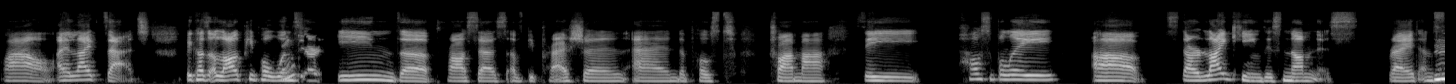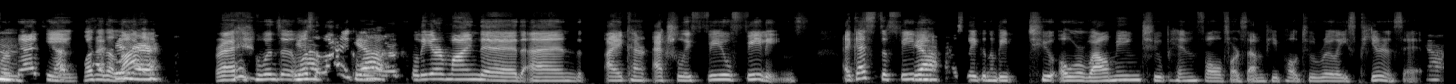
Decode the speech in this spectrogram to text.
Wow, I like that because a lot of people, once they're in the process of depression and the post trauma, they possibly uh, start liking this numbness right? And mm, forgetting yep. what are the like, right? What's it, yeah. what's it like yeah. when we're clear minded and I can actually feel feelings. I guess the feeling yeah. is going to be too overwhelming, too painful for some people to really experience it. Yeah.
